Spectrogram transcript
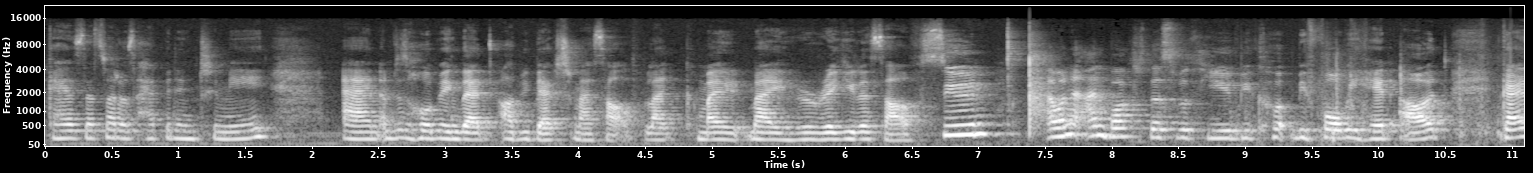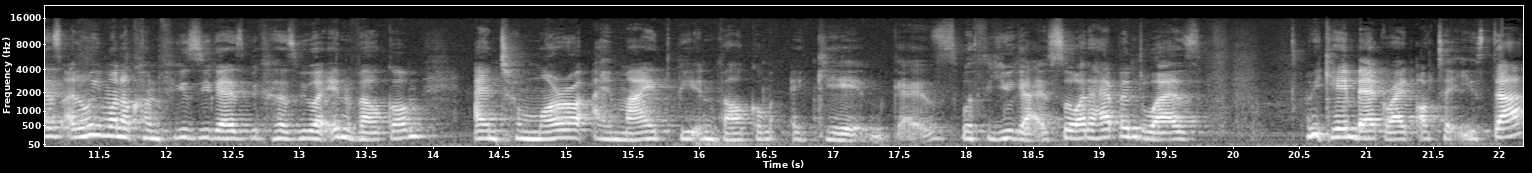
guys that's what was happening to me and i'm just hoping that i'll be back to myself like my my regular self soon I want to unbox this with you because before we head out. Guys, I don't even want to confuse you guys because we were in Welkom and tomorrow I might be in Welkom again, guys, with you guys. So what happened was we came back right after Easter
